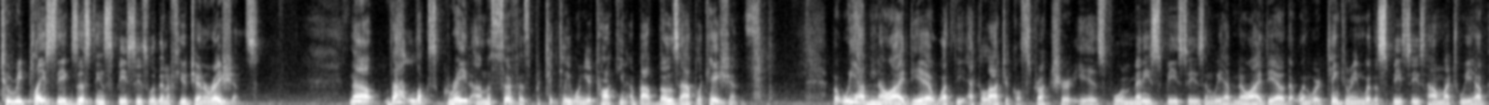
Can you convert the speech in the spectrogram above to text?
to replace the existing species within a few generations. Now, that looks great on the surface, particularly when you're talking about those applications. But we have no idea what the ecological structure is for many species, and we have no idea that when we're tinkering with a species, how much we have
